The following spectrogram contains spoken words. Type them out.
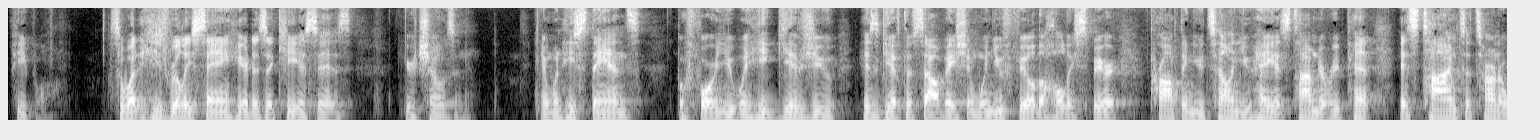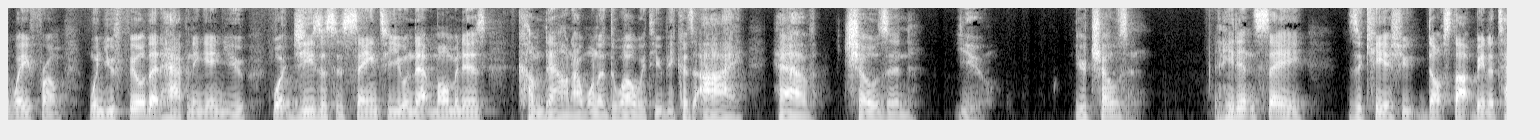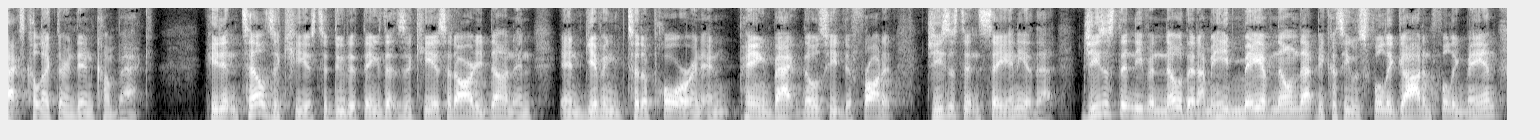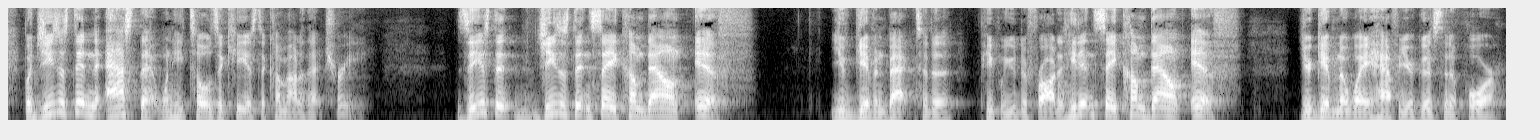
people. So what he's really saying here to Zacchaeus is, you're chosen. And when he stands before you, when he gives you his gift of salvation, when you feel the Holy Spirit prompting you, telling you, Hey, it's time to repent. It's time to turn away from when you feel that happening in you, what Jesus is saying to you in that moment is, come down. I want to dwell with you because I have chosen you. You're chosen. And he didn't say, Zacchaeus, you don't stop being a tax collector and then come back. He didn't tell Zacchaeus to do the things that Zacchaeus had already done and, and giving to the poor and, and paying back those he defrauded. Jesus didn't say any of that. Jesus didn't even know that. I mean, he may have known that because he was fully God and fully man, but Jesus didn't ask that when he told Zacchaeus to come out of that tree. Jesus didn't, Jesus didn't say, come down if you've given back to the people you defrauded. He didn't say, come down if you're giving away half of your goods to the poor.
